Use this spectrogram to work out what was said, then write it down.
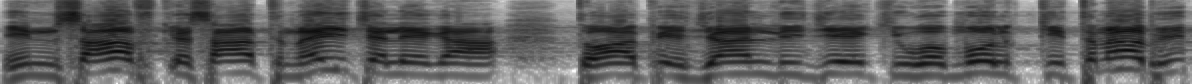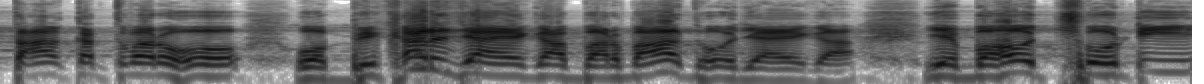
انصاف کے ساتھ نہیں چلے گا، تو آپ یہ جان لیجیے کہ وہ ملک کتنا بھی طاقتور ہو، وہ بکھر جائے گا، برباد ہو جائے گا۔ یہ بہت چھوٹی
